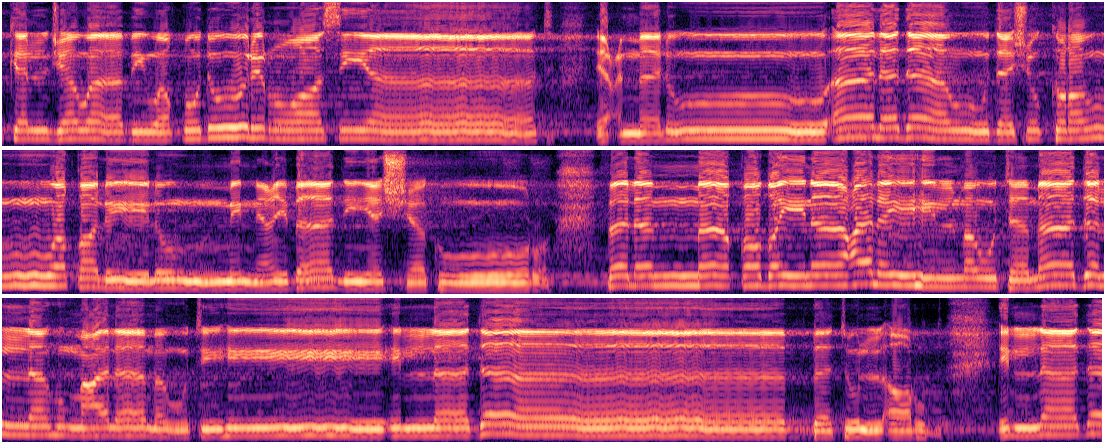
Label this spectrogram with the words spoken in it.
كالجواب وقدور الراسيات. اعملوا آل داود شكرا وقليل من عبادي الشكور. فلما قضينا عليه الموت ما دلهم على موته إلا دابة الأرض إلا دابة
